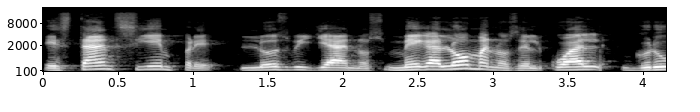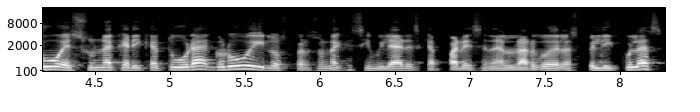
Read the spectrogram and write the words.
están siempre los villanos megalómanos, del cual Gru es una caricatura, Gru y los personajes similares que aparecen a lo largo de las películas,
